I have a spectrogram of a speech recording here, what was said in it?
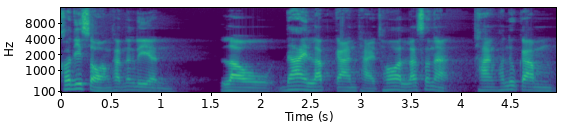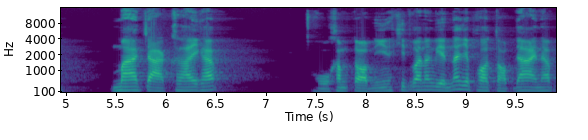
ข้อที่ 2 ครับนักเรียนเราได้รับการถ่ายทอดลักษณะทางพันธุกรรมมาจากใครครับ โหคำตอบนี้คิดว่านักเรียนน่าจะพอตอบได้นะครับ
